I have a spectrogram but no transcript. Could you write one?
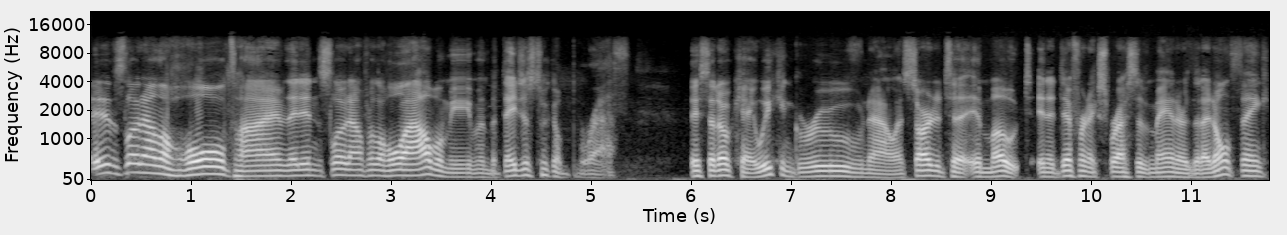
They didn't slow down the whole time. They didn't slow down for the whole album, even, but they just took a breath. They said, okay, we can groove now and started to emote in a different expressive manner that I don't think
